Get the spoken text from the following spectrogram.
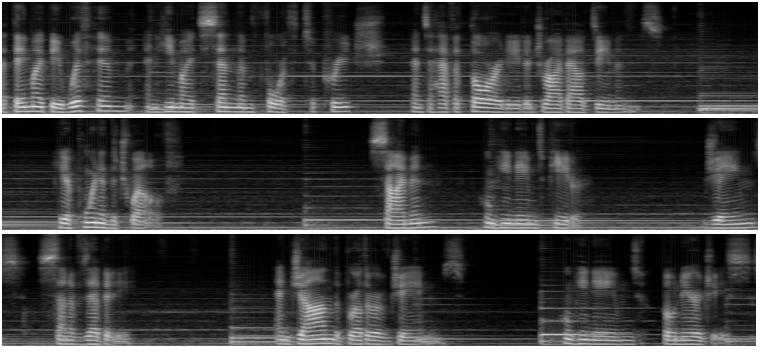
that they might be with him and he might send them forth to preach and to have authority to drive out demons. He appointed the twelve Simon, whom he named Peter, James, son of Zebedee, and John, the brother of James, whom he named Boanerges,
